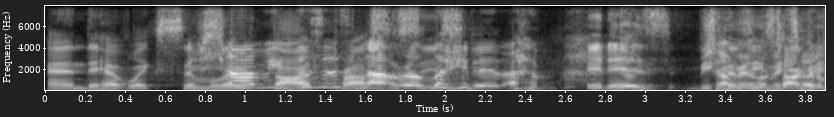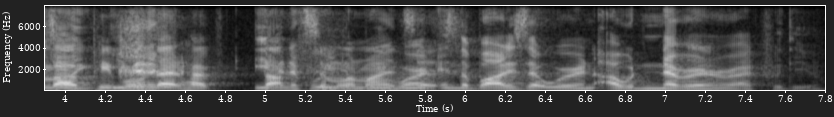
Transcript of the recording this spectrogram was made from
and they have like similar Shami, thought this is processes. not related. I'm, It is because Shami, let he's talking about something. people Even that if- have even if we, similar we weren't in the bodies that we're in, I would never interact with you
